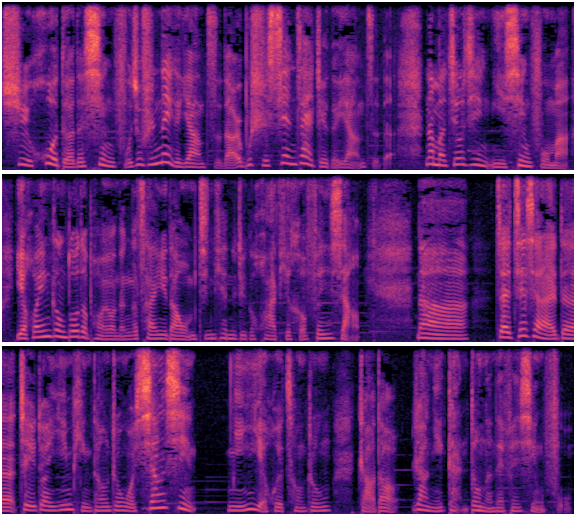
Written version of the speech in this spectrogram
去获得的幸福就是那个样子的，而不是现在这个样子的。那么究竟你幸福吗？也欢迎更多的朋友能够参与到我们今天的这个话题和分享。那在接下来的这一段音频当中，我相信你也会从中找到让你感动的那份幸福。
